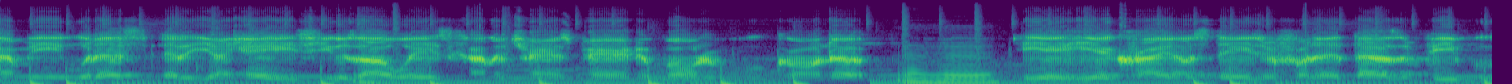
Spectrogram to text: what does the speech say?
I mean, with us at a young age, he was always kind of transparent and vulnerable growing up. Mm-hmm. He he'd cry on stage in front of a thousand people.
